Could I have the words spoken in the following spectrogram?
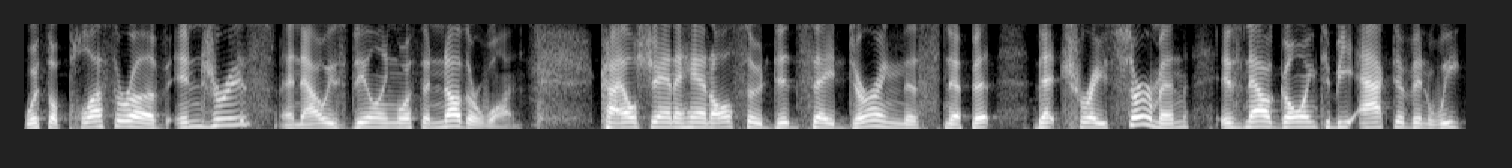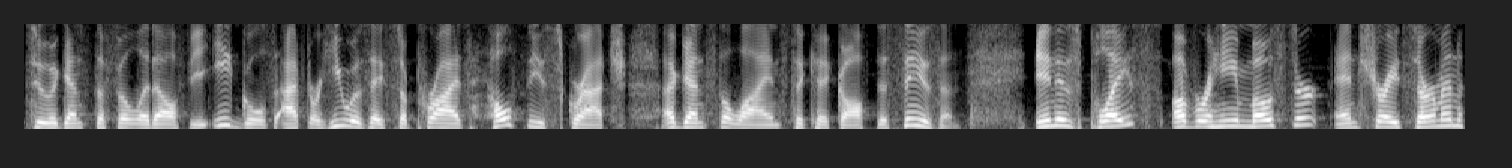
with a plethora of injuries, and now he's dealing with another one. Kyle Shanahan also did say during this snippet that Trey Sermon is now going to be active in week two against the Philadelphia Eagles after he was a surprise healthy scratch against the Lions to kick off the season. In his place of Raheem Mostert and Trey Sermon,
